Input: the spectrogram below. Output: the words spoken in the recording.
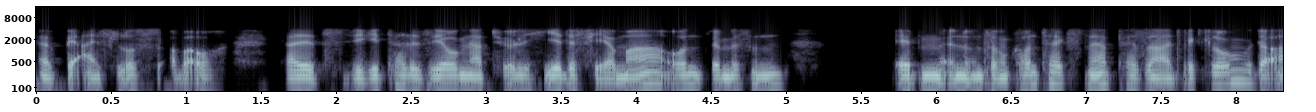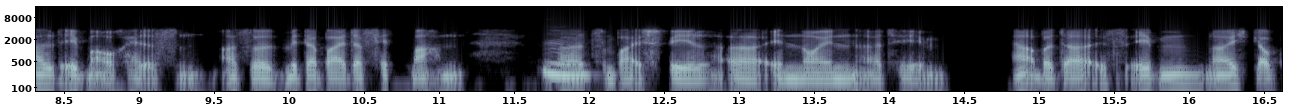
äh, beeinflusst aber auch Digitalisierung natürlich jede Firma und wir müssen eben in unserem Kontext, ne, Personalentwicklung, da halt eben auch helfen. Also Mitarbeiter fit machen, äh, mhm. äh, zum Beispiel äh, in neuen äh, Themen. Ja, aber da ist eben, na, ich glaube,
